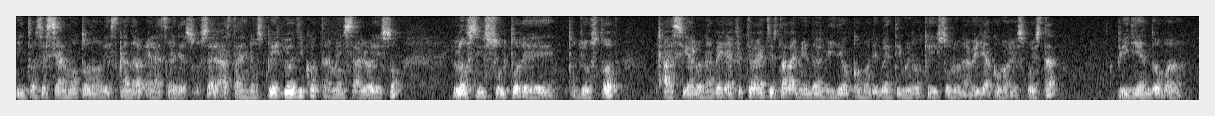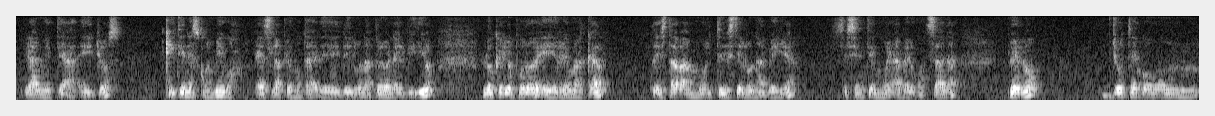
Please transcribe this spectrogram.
Entonces se armó todo un escándalo en las redes sociales, hasta en los periódicos también salió eso, los insultos de Justov hacia Luna Bella. Efectivamente estaba viendo el video como de 20 minutos que hizo Luna Bella como respuesta, pidiendo, bueno, realmente a ellos, ¿qué tienes conmigo? Es la pregunta de, Luna, pero en el video lo que yo puedo eh, remarcar, estaba muy triste Luna Bella, se siente muy avergonzada, pero yo tengo un,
